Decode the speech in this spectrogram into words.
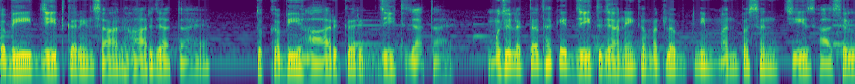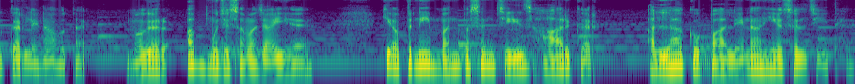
कभी जीत कर इंसान हार जाता है तो कभी हार कर जीत जाता है। मुझे लगता था कि जीत जाने का मतलब अपनी मनपसंद चीज़ हासिल कर लेना होता है। मगर अब मुझे समझ आई है कि अपनी मनपसंद चीज़ हार कर अल्लाह को पा लेना ही असल जीत है।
